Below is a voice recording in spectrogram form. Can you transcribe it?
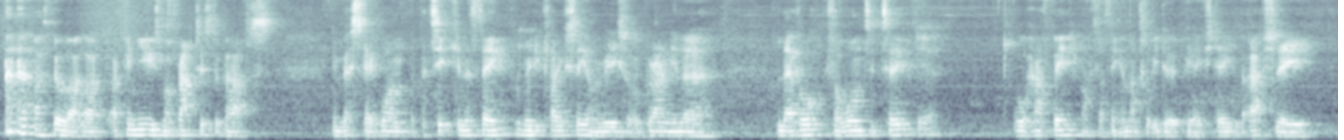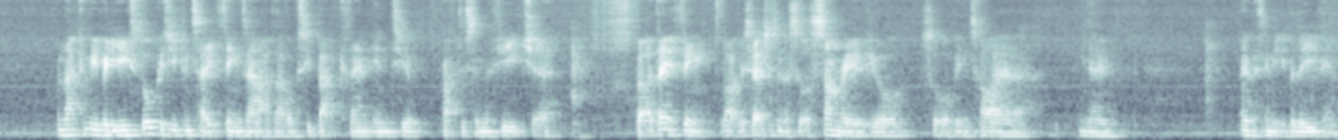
I, feel like like I can use my practice to perhaps investigate one a particular thing mm-hmm. really closely on a really sort of granular level if I wanted to Yeah. or have been. I think, and that's what you do at PhD. But actually, and that can be really useful because you can take things out of that obviously back then into your practice in the future. But I don't think like research isn't a sort of summary of your sort of entire, you know, everything that you believe in.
